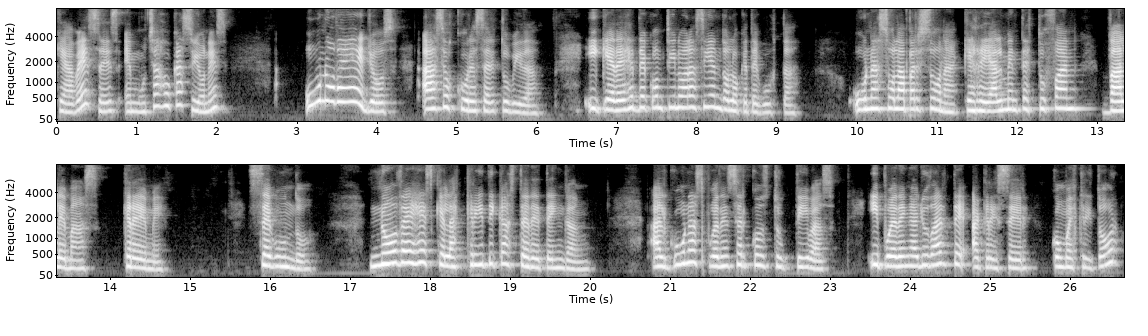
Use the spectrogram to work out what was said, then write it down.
que a veces, en muchas ocasiones, uno de ellos hace oscurecer tu vida y que dejes de continuar haciendo lo que te gusta. Una sola persona que realmente es tu fan vale más, créeme. Segundo, no dejes que las críticas te detengan. Algunas pueden ser constructivas y pueden ayudarte a crecer como escritor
